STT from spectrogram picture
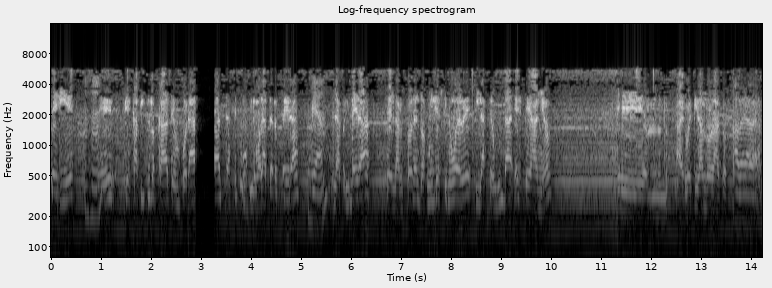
serie Ujú. de 10 capítulos cada temporada ya se confirmó la tercera. Bien. La primera se lanzó en el 2019 y la segunda este año. Eh, a ver, voy tirando datos. A ver, a ver.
